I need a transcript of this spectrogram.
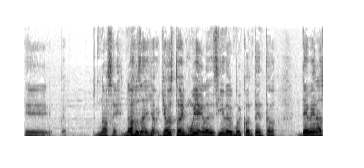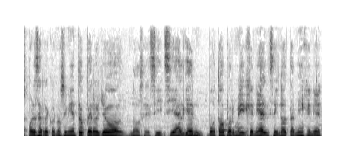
eh, no sé, no, o sea, yo, yo estoy muy agradecido y muy contento de veras por ese reconocimiento, pero yo no sé, si, si alguien votó por mí, genial, si no, también genial.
